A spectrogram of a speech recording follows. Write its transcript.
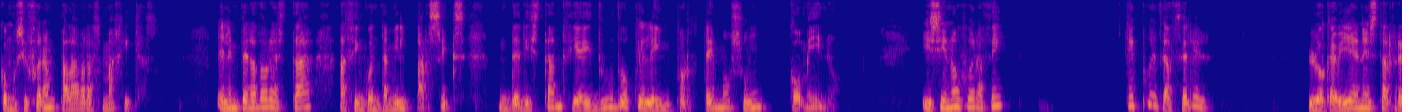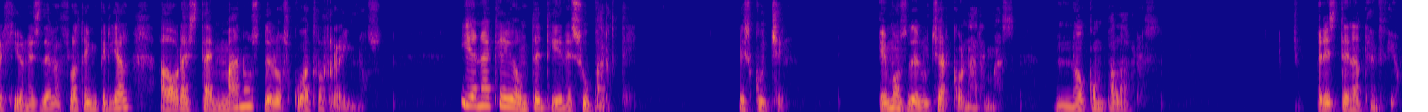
como si fueran palabras mágicas. El emperador está a cincuenta mil parsecs de distancia y dudo que le importemos un comino. Y si no fuera así, ¿qué puede hacer él? Lo que había en estas regiones de la flota imperial ahora está en manos de los cuatro reinos. Y Anacreonte tiene su parte. Escuchen, hemos de luchar con armas, no con palabras. Presten atención.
